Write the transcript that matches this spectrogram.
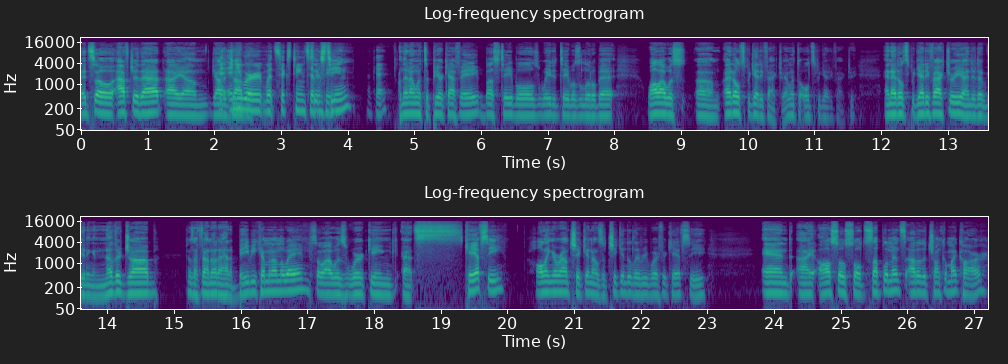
and so after that i um, got And, a job. and you were what 16, 17? 16 Okay. and then i went to pier cafe bus tables waited tables a little bit while i was um, at old spaghetti factory i went to old spaghetti factory and at old spaghetti factory i ended up getting another job because i found out i had a baby coming on the way so i was working at kfc hauling around chicken i was a chicken delivery boy for kfc and i also sold supplements out of the trunk of my car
